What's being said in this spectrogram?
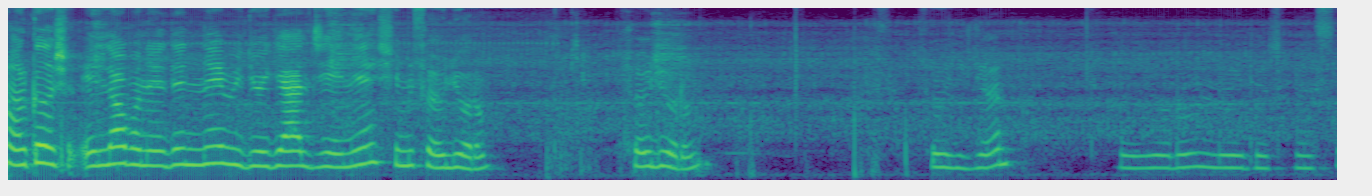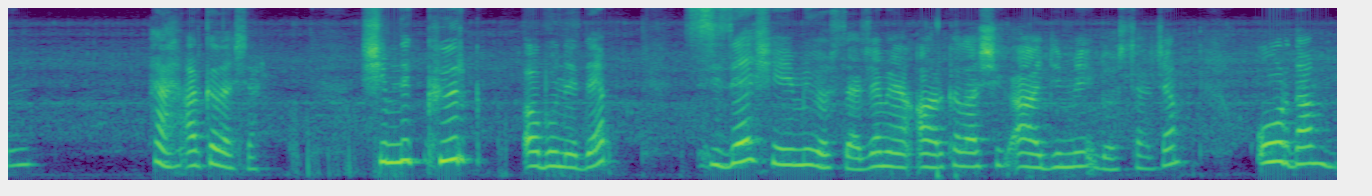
Arkadaşlar 50 abonede ne video geleceğini şimdi söylüyorum. Söylüyorum. Söyleyeceğim. Söylüyorum. Neydi söylesin? Heh arkadaşlar. Şimdi 40 abonede size şeyimi göstereceğim. Yani arkadaşlık ID'mi göstereceğim. Oradan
